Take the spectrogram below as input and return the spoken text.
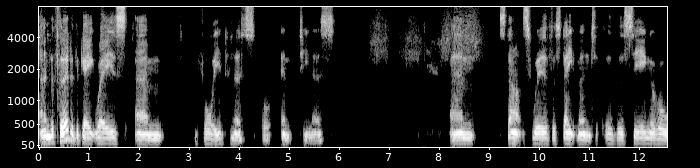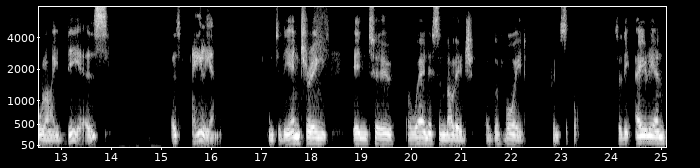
And the third of the gateways, um, voidness or emptiness, um, starts with the statement the seeing of all ideas as alien and to the entering into awareness and knowledge of the void principle. So the alien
